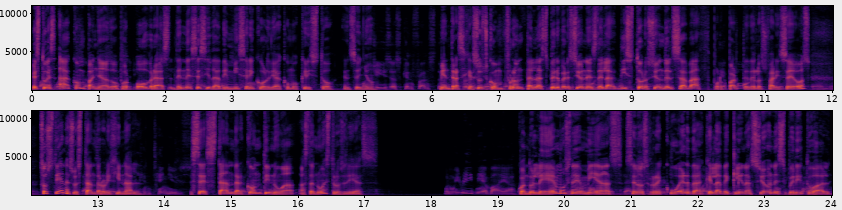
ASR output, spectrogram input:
Esto es acompañado por obras de necesidad y misericordia como Cristo enseñó. Mientras Jesús confronta las perversiones de la distorsión del sabbat por parte de los fariseos, sostiene su estándar original. Ese estándar continúa hasta nuestros días. Cuando leemos Nehemías, se nos recuerda que la declinación espiritual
